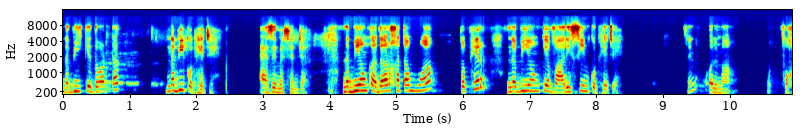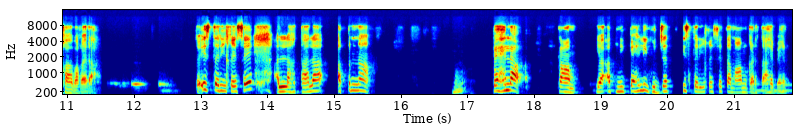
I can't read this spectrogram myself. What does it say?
نبی کے دور تک نبی کو بھیجے ایز اے میسنجر نبیوں کا دور ختم ہوا تو پھر نبیوں کے وارثین کو بھیجے، ہے نا، علماء فقا وغیرہ۔ تو اس طریقے سے اللہ تعالی اپنا پہلا کام یا اپنی پہلی حجت اس طریقے سے تمام کرتا ہے بہن؟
